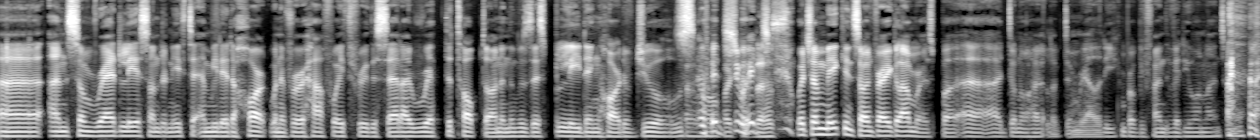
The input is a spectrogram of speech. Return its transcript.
uh, and some red lace underneath to emulate a heart. Whenever halfway through the set, I ripped the top down, and there was this bleeding heart of jewels, Oh, which, which, which I'm making sound very glamorous, but uh, I don't know how it looked in reality. You can probably find the video online somewhere.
